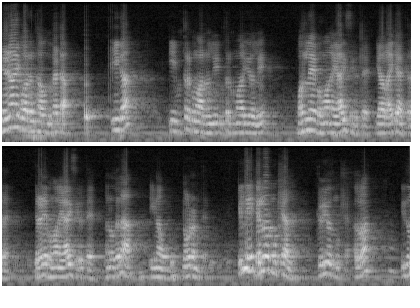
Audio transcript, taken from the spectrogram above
ನಿರ್ಣಾಯಕವಾದಂತಹ ಒಂದು ಘಟ್ಟ. ಈಗ ಈ ಉತ್ತರ ಕುಮಾರರಲ್ಲಿ ಉತ್ತರ ಕುಮಾರಿಯರಲ್ಲಿ ಮೊದಲನೇ ಬಹುಮಾನ ಯಾರಿಗೆ ಸಿಗುತ್ತೆ? ಯಾರು ಆಯ್ಕೆ ಆಗ್ತಾರೆ? ಎರಡನೇ ಬಹುಮಾನ ಯಾರಿಗೆ ಸಿಗುತ್ತೆ ಅನ್ನೋದೆಲ್ಲ ಈಗ ನಾವು ನೋಡೋಣಂತೆ. ಇಲ್ಲಿ ಗೆಲ್ಲೋದು ಮುಖ್ಯ ಅಲ್ಲ, ತಿಳಿಯೋದು ಮುಖ್ಯ, ಅಲ್ವಾ? ಇದು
